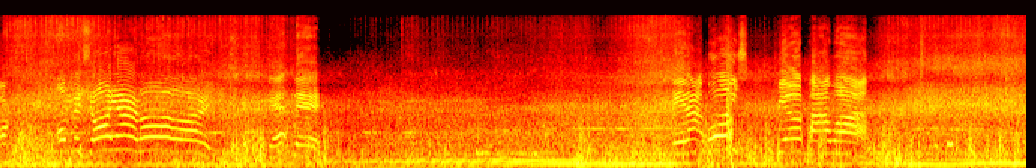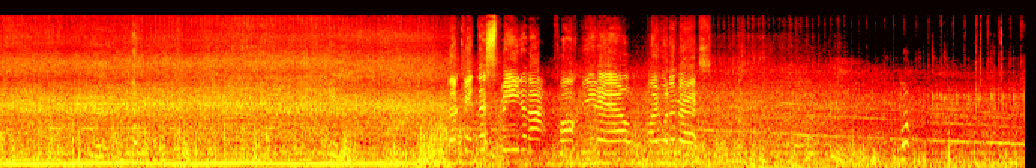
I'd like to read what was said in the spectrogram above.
On the Cheyenne, oi! Get there. Hear that, boys? Pure power! Look at the speed of that fucking hill! I would have missed!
